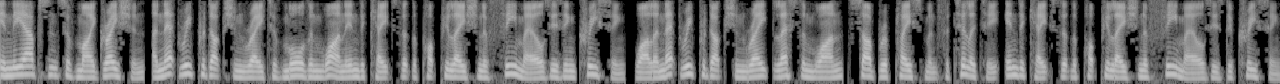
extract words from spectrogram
In the absence of migration, a net reproduction rate of more than 1 indicates that the population of females is increasing, while a net reproduction rate less than 1 sub-replacement fertility indicates that the population of females is decreasing.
